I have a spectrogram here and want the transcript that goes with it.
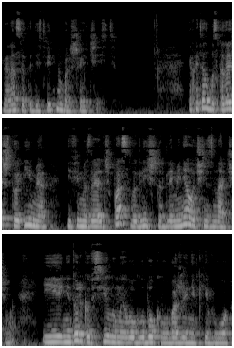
Для нас это действительно большая честь. Я хотела бы сказать, что имя Ефима Израильевича Пасова лично для меня очень значимо. И не только в силу моего глубокого уважения к его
